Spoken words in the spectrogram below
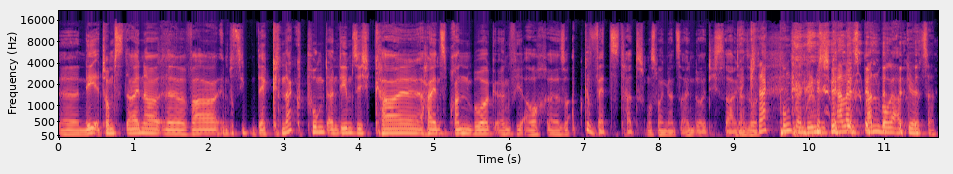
Äh, nee, Tom Steiner äh, war im Prinzip der Knackpunkt, an dem sich Karl-Heinz Brandenburg irgendwie auch äh, so abgewetzt hat, muss man ganz eindeutig sagen. Der also, Knackpunkt, an dem sich Karl-Heinz Brandenburger abgewetzt hat.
